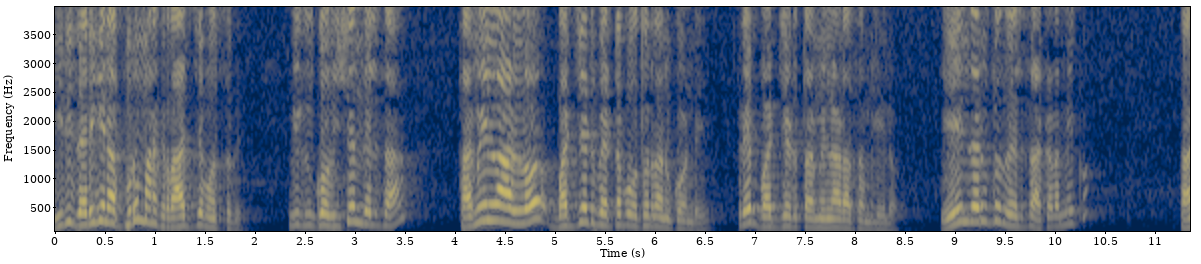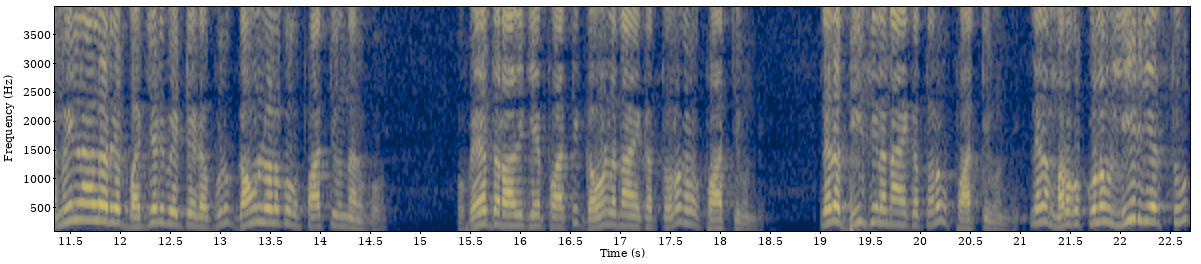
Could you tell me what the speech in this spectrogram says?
ఇది జరిగినప్పుడు మనకు రాజ్యం వస్తుంది. మీకు ఇంకో విషయం తెలుసా? తమిళనాడులో బడ్జెట్ పెట్టబోతున్నారు అనుకోండి. రేపు బడ్జెట్ తమిళనాడు అసెంబ్లీలో. ఏం జరుగుతుందో తెలుసా అక్కడ మీకు? తమిళనాడులో రేపు బడ్జెట్ పెట్టేటప్పుడు గౌన్లకు ఒక పార్టీ ఉందనుకో. ఒక పేద రాజకీయ పార్టీ గౌండ్ల నాయకత్వంలో అక్కడ ఒక పార్టీ ఉంది. లేదా బీసీల నాయకత్వంలో ఒక పార్టీ ఉంది. లేదా మరొక కులం లీడ్ చేస్తూ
